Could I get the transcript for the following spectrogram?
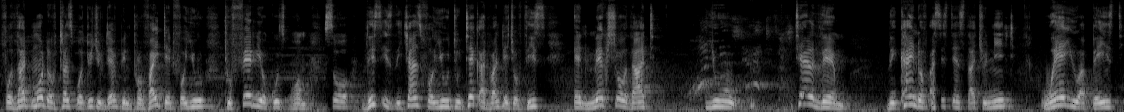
for that mode of transport which would have been provided for you to ferry your goods home. So this is the chance for you to take advantage of this and make sure that you tell them the kind of assistance that you need, where you are based,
